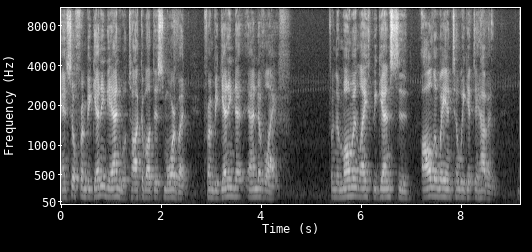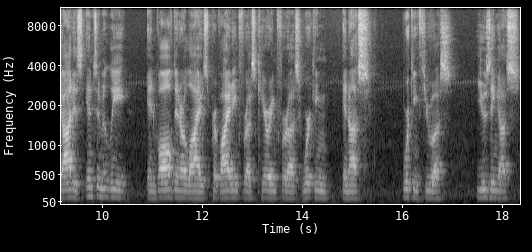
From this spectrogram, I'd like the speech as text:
and so from beginning to end, we'll talk about this more, but from beginning to end of life, from the moment life begins to all the way until we get to heaven, God is intimately involved in our lives, providing for us, caring for us, working in us, working through us, using us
